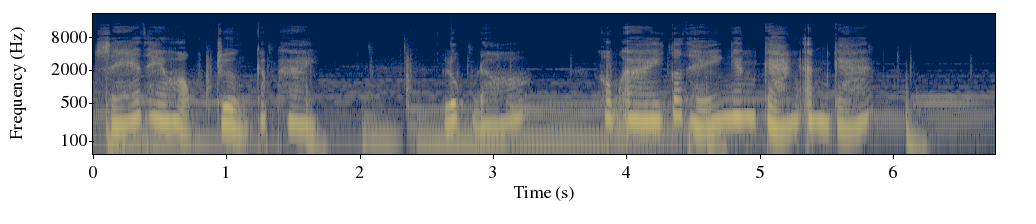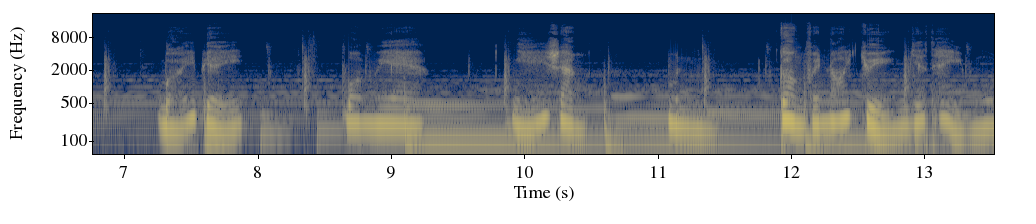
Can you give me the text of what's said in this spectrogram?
sẽ theo học trường cấp 2 lúc đó, không ai có thể ngăn cản anh cả. Bởi vậy Bomia nghĩ rằng mình cần phải nói chuyện với thầy mua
